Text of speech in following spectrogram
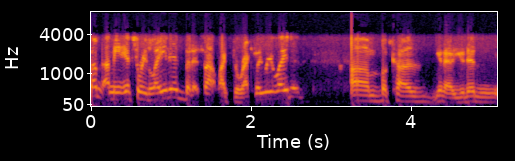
some, I mean, it's related, but it's not like directly related um, because you know you didn't.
